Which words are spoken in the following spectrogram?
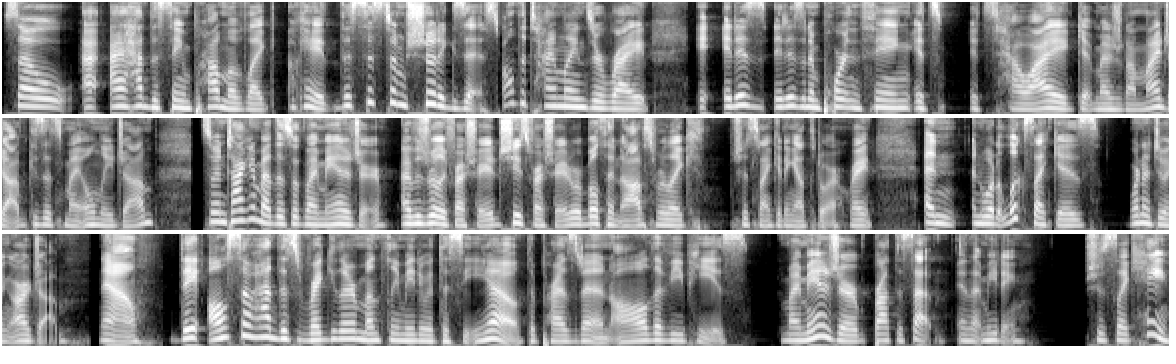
So I, I had the same problem of like, okay, the system should exist. All the timelines are right. It, it is it is an important thing. It's it's how I get measured on my job because it's my only job. So in talking about this with my manager, I was really frustrated. She's frustrated. We're both in ops. We're like, shit's not getting out the door, right? And and what it looks like is we're not doing our job. Now, they also had this regular monthly meeting with the CEO, the president, and all the VPs. My manager brought this up in that meeting. She's like, hey,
